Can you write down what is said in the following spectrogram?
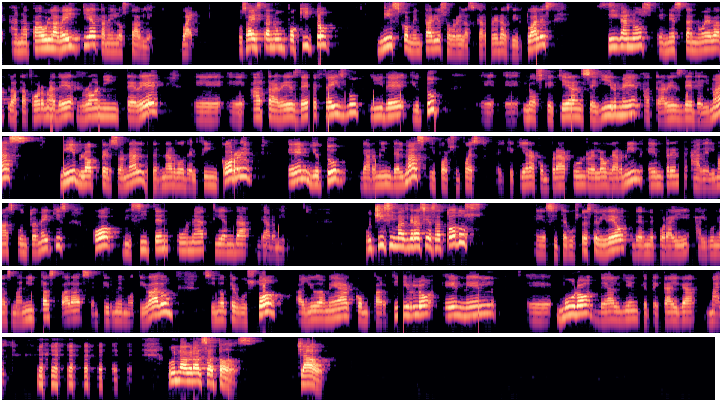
Ana Paula Beitia también lo está viendo. Bueno, pues ahí están un poquito mis comentarios sobre las carreras virtuales síganos en esta nueva plataforma de Running TV eh, eh, a través de Facebook y de YouTube. Eh, los que quieran seguirme a través de Del Más, mi blog personal, Bernardo Delfín Corre, en YouTube, Garmin Del Más, y por supuesto, el que quiera comprar un reloj Garmin, entren a delmas.mx o visiten una tienda Garmin. Muchísimas gracias a todos. Eh, si te gustó este video, denme por ahí algunas manitas para sentirme motivado. Si no te gustó, ayúdame a compartirlo en el eh, muro de alguien que te caiga mal. Un abrazo a todos. Chao.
